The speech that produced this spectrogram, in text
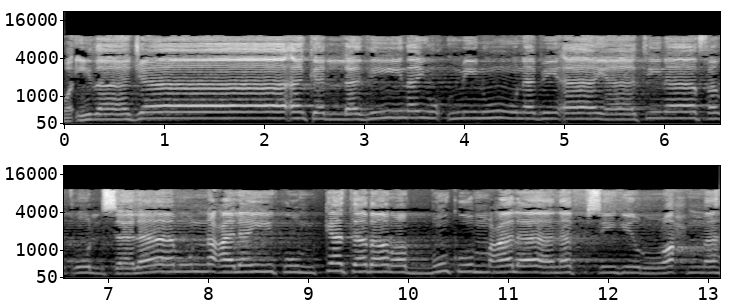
واذا جاءك الذين يؤمنون باياتنا فقل سلام عليكم كتب ربكم على نفسه الرحمه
